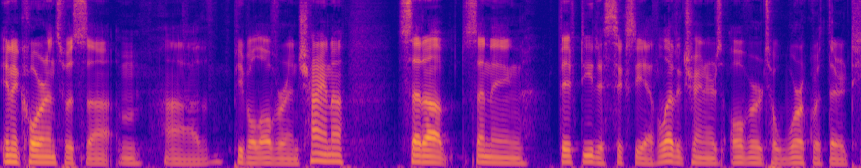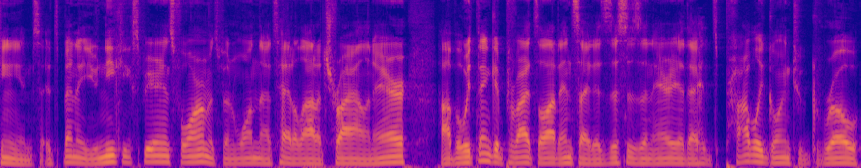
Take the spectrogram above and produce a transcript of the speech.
in accordance with some uh, people over in China, set up sending 50 to 60 athletic trainers over to work with their teams. It's been a unique experience for them. It's been one that's had a lot of trial and error, uh, but we think it provides a lot of insight as this is an area that is probably going to grow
